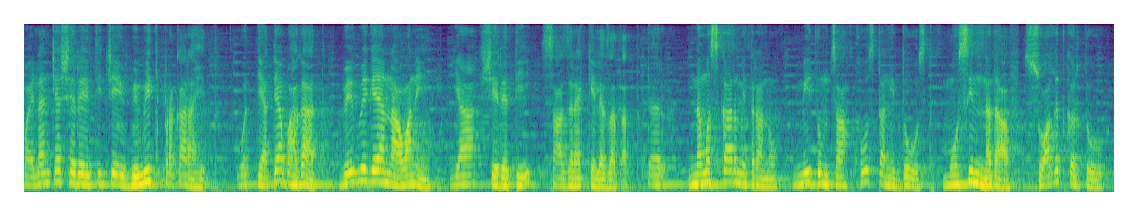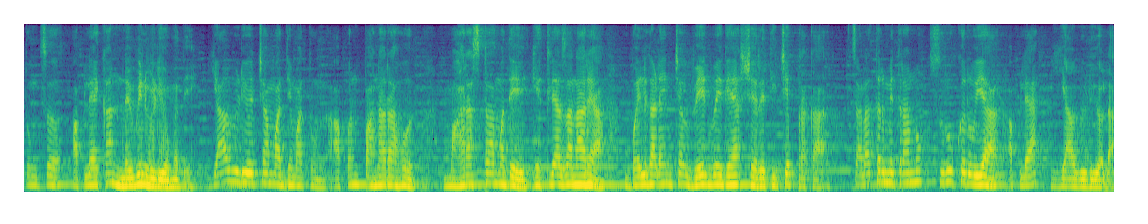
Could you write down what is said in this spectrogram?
बैलांच्या शर्यतीचे विविध प्रकार आहेत व त्या त्या भागात वेगवेगळ्या नावाने या शर्यती साजऱ्या केल्या जातात. तर नमस्कार मित्रांनो मी तुमचा होस्ट आणि दोस्त मोहसिन नदाफ. स्वागत करतो तुमचं आपल्या एका नवीन व्हिडिओमध्ये. या व्हिडिओच्या माध्यमातून आपण पाहणार आहोत महाराष्ट्रामध्ये घेतल्या जाणाऱ्या बैलगाड्यांच्या वेगवेगळ्या शर्यतीचे प्रकार. चला तर मित्रांनो सुरू करूया आपल्या या व्हिडिओला.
